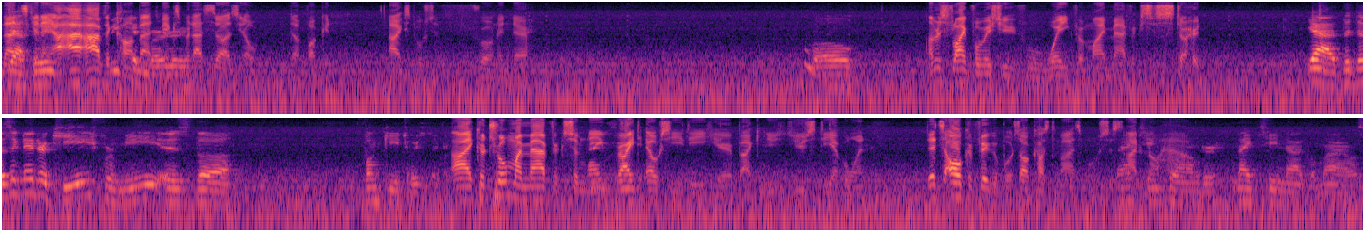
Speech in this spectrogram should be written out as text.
Yeah, just so kidding. we- I, I have the combat mix, but that still has, uh, you know, the fucking high explosive thrown in there. Hello. I'm just flying formation for waiting for my Mavericks to start. Yeah, the designator key for me is the funky joystick. I control my Mavericks from the right LCD here, but I can use, use the other one. It's all configurable, it's all customizable, it's just I don't 19 know how. kilometer, 19 nautical miles.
